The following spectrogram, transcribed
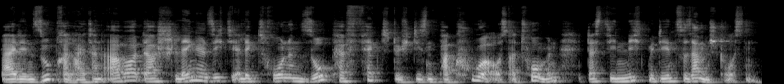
Bei den Supraleitern aber, da schlängeln sich die Elektronen so perfekt durch diesen Parcours aus Atomen, dass die nicht mit denen zusammenstoßen.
